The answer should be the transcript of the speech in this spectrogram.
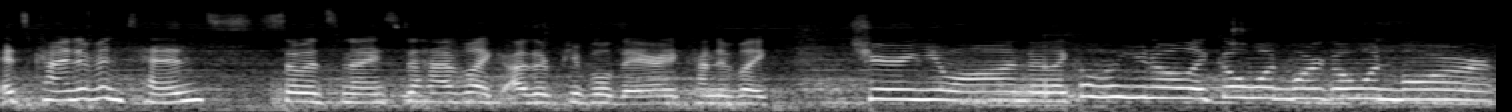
It's kind of intense, so it's nice to have like other people there kind of like cheering you on. They're like, oh, you know, like go one more, go one more.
